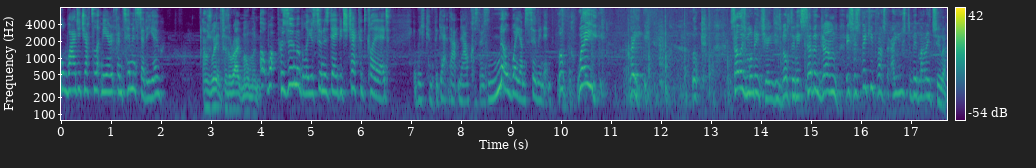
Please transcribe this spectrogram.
but why did you have to let me hear it from Tim instead of you? I was waiting for the right moment. Oh, what, presumably as soon as David's cheque had cleared? We can forget that now, because there's no way I'm suing him. Look, wait! Wait! Look, Sally's money changes nothing. It's seven grand. It's a sticky plaster. I used to be married to her.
